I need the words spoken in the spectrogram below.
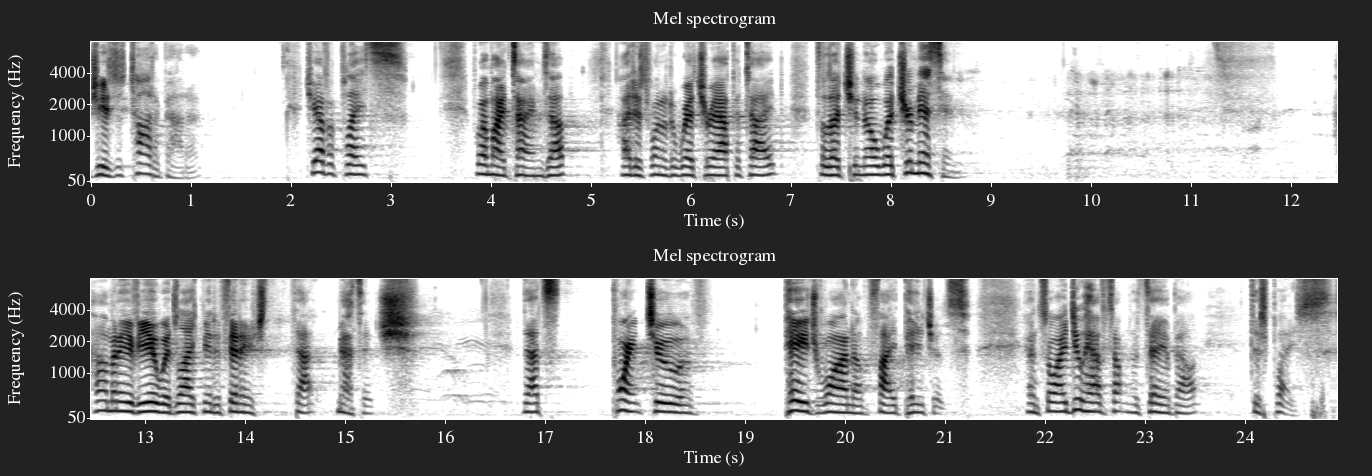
Jesus taught about it. Do you have a place? Well, my time's up. I just wanted to whet your appetite to let you know what you're missing. How many of you would like me to finish that message? That's point two of page one of five pages. And so I do have something to say about this place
